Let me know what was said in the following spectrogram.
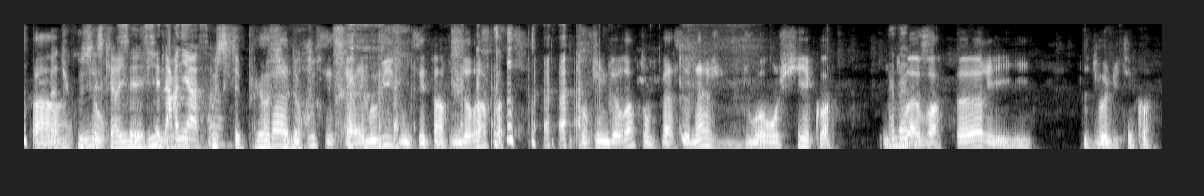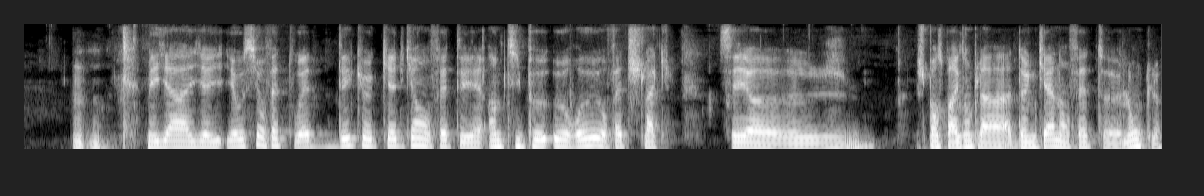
Enfin, Bah, du coup, c'est. Scary c'est- Movie. c'est Narnia, du coup, ça. c'est plus un Ça, film du d'horreur. coup, c'est Scary Movie, donc c'est pas un film d'horreur, quoi. ton film d'horreur, ton personnage doit en chier, quoi. Il Ah bah doit oui. avoir peur, et il, il doit lutter, quoi. Mm, mm. Mais il y a, il y, a, il y a aussi, en fait, ouais, dès que quelqu'un, en fait, est un petit peu heureux, en fait, schlack. C'est, euh, je, je pense par exemple à Duncan, en fait, euh, l'oncle,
